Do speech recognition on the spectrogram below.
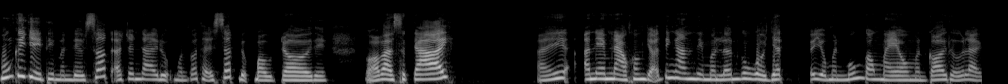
Muốn cái gì thì mình đều search ở trên đây được mình có thể search được bầu trời thì bỏ vào sky. Ấy anh em nào không giỏi tiếng Anh thì mình lên Google dịch. Ví dụ mình muốn con mèo mình coi thử là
